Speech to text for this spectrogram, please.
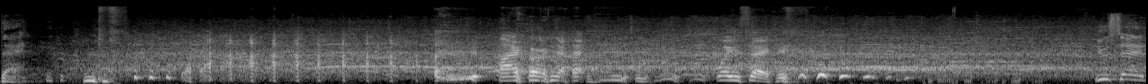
that. I heard that. What do you say? You said,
